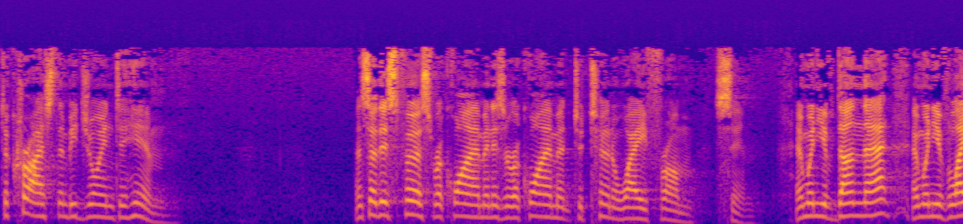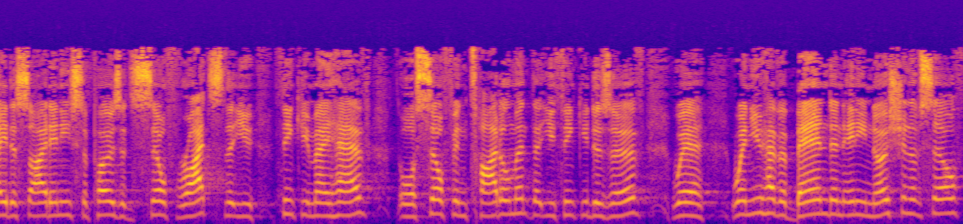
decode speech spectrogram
to Christ and be joined to Him. And so, this first requirement is a requirement to turn away from sin. And when you've done that, and when you've laid aside any supposed self rights that you think you may have, or self entitlement that you think you deserve, where when you have abandoned any notion of self,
